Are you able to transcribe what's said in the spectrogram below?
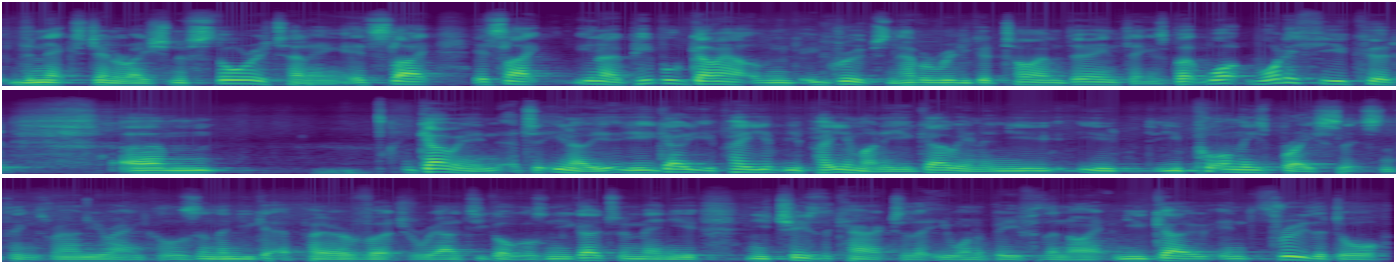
the next generation of storytelling. It's like it's like you know people go out in groups and have a really good time doing things. But what what if you could um, go in, to, you know, you go, you pay, you pay your money, you go in and you, you, you put on these bracelets and things around your ankles, and then you get a pair of virtual reality goggles, and you go to a menu and you choose the character that you want to be for the night, and you go in through the door,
